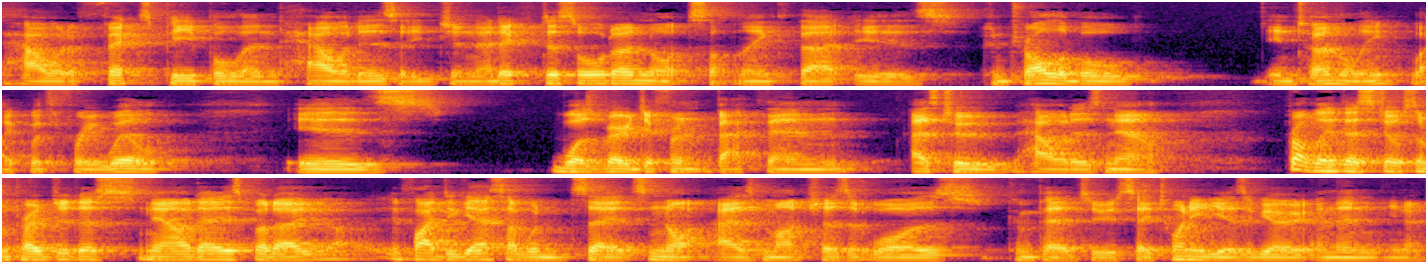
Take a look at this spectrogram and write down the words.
how it affects people and how it is a genetic disorder, not something that is controllable internally, like with free will, is was very different back then as to how it is now probably there's still some prejudice nowadays, but I, if I had to guess, I would say it's not as much as it was compared to say 20 years ago, and then you know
